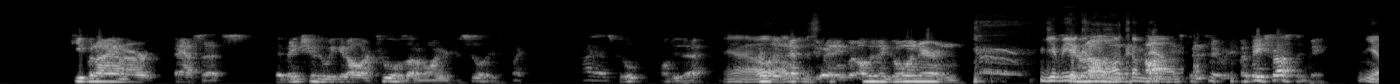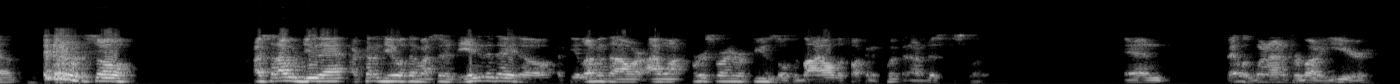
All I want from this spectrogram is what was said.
keep an eye on our assets, and make sure that we get all our tools out of all your facilities." I'm like, All right, that's cool. I'll do that. Yeah, I I'll, don't have to do anything, but other than go in there and give me a call. I'll come down. But they trusted me. Yeah, so I said I would do that. I cut a deal with them. I said at the end of the day, though, at the eleventh hour, I want first right of refusal to buy all the fucking equipment out of this facility. And that was went on for about a year.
